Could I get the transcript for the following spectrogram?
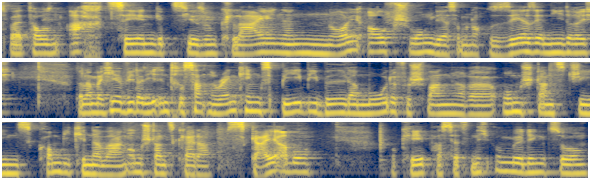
2018 gibt's hier so einen kleinen Neuaufschwung, der ist aber noch sehr, sehr niedrig. Dann haben wir hier wieder die interessanten Rankings, Babybilder, Mode für Schwangere, Umstandsjeans, Kombi-Kinderwagen, Umstandskleider, Sky-Abo. Okay, passt jetzt nicht unbedingt so.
